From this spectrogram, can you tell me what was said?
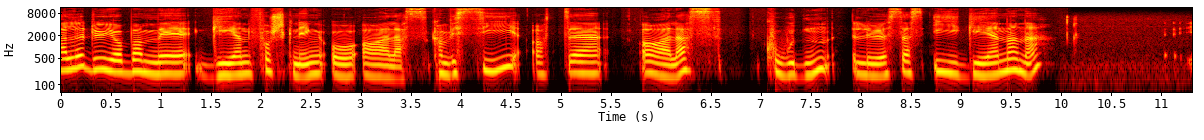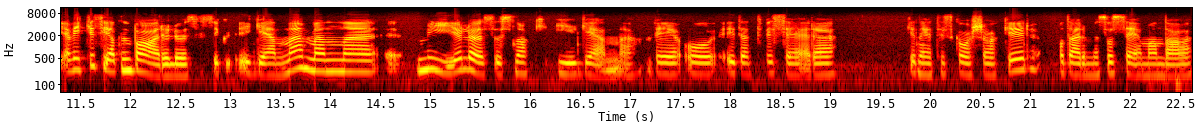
Helle, du jobber med genforskning og ALS. Kan vi si at eh, ALS-koden løses i genene? Jeg vil ikke si at den bare løses i genene, men eh, mye løses nok i genene ved å identifisere genetiske årsaker, og dermed så ser man da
